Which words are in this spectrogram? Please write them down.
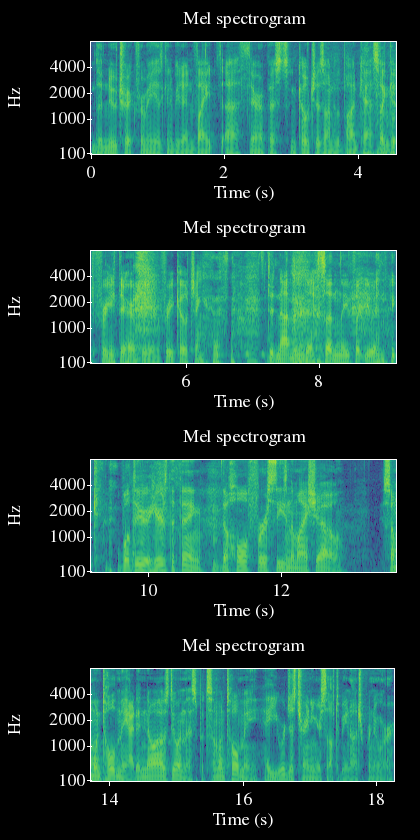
the new trick for me is going to be to invite uh, therapists and coaches onto the podcast so I can get free therapy and free coaching. Did not mean to suddenly put you in. The, Well, dude, here's the thing: the whole first season of my show, someone told me I didn't know I was doing this, but someone told me, "Hey, you were just training yourself to be an entrepreneur."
